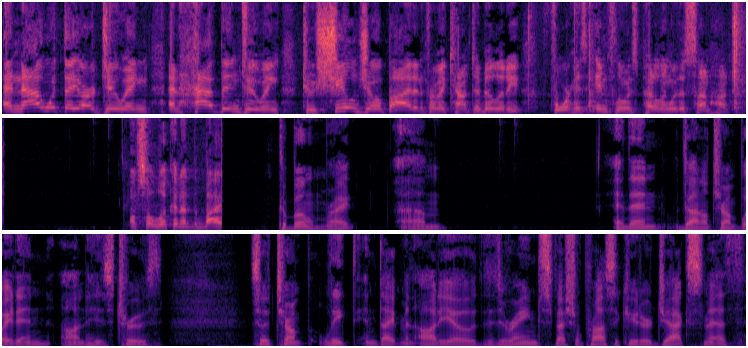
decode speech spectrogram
and now what they are doing and have been doing to shield Joe Biden from accountability for his influence peddling with his son Hunter. Also, looking at the Biden. Kaboom, right? Um, and then Donald Trump weighed in on his truth. So Trump leaked indictment audio. The deranged special prosecutor Jack Smith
